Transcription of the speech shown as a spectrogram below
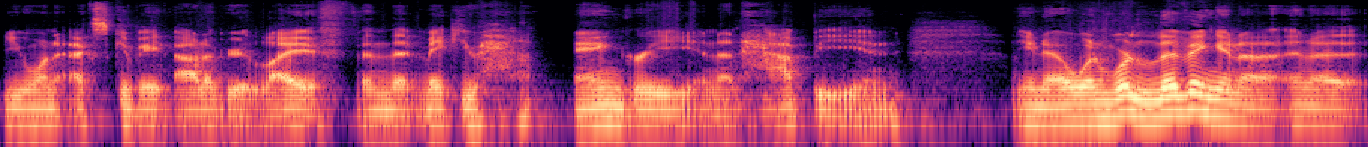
you want to excavate out of your life and that make you angry and unhappy and you know when we're living in a in a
